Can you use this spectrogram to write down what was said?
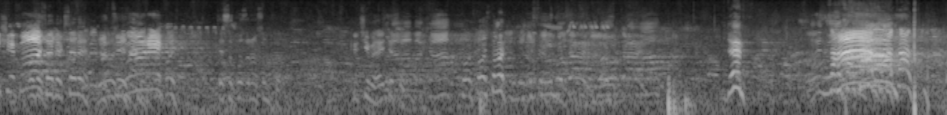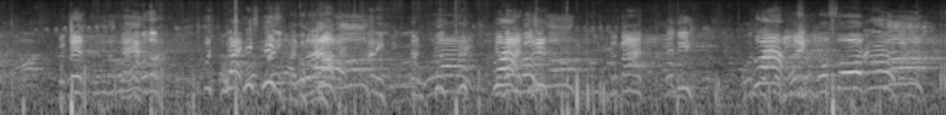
Ciszej, bądź! Sebek, Sebek! Tieso, pozdro nas umko. Krzycimy, hej, Tieso. Stój, stój, stój! Idziemy! Sam, sam, sam! Kuter! Puść, pulaj! Kris, Kris! Ani! Kurwa! Kurwa! Kurwa! Kurwa! Kurwa! Kurwa! Kurwa!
